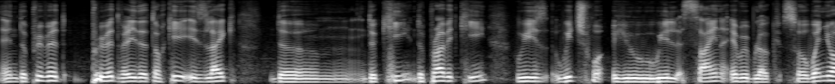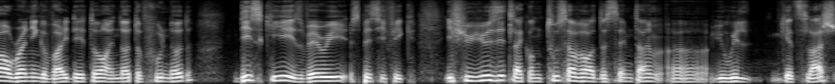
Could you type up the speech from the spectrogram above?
and the private private validator key is like the um, the key, the private key, with which you will sign every block. So when you are running a validator and not a full node, this key is very specific. If you use it like on two servers at the same time, uh, you will get slash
